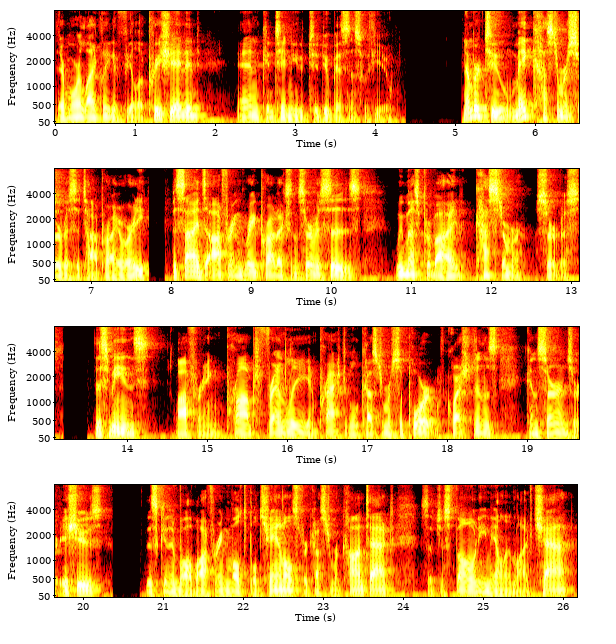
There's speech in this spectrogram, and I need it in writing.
they're more likely to feel appreciated and continue to do business with you. Number two, make customer service a top priority. Besides offering great products and services, we must provide customer service. This means offering prompt, friendly, and practical customer support with questions, concerns, or issues. This can involve offering multiple channels for customer contact, such as phone, email, and live chat,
